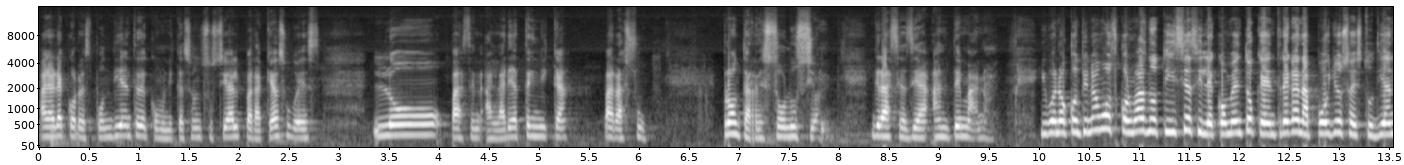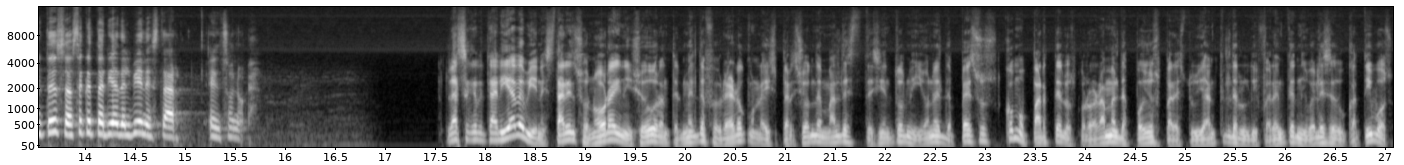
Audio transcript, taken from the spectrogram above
al área correspondiente de comunicación social para que a su vez lo pasen al área técnica para su pronta resolución. Gracias ya antemano. Y bueno, continuamos con más noticias y le comento que entregan apoyos a estudiantes la Secretaría del Bienestar en Sonora. La Secretaría de Bienestar en Sonora inició durante el mes de febrero con la dispersión de más de 700 millones de pesos como parte de los programas de apoyos para estudiantes de los diferentes niveles educativos,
